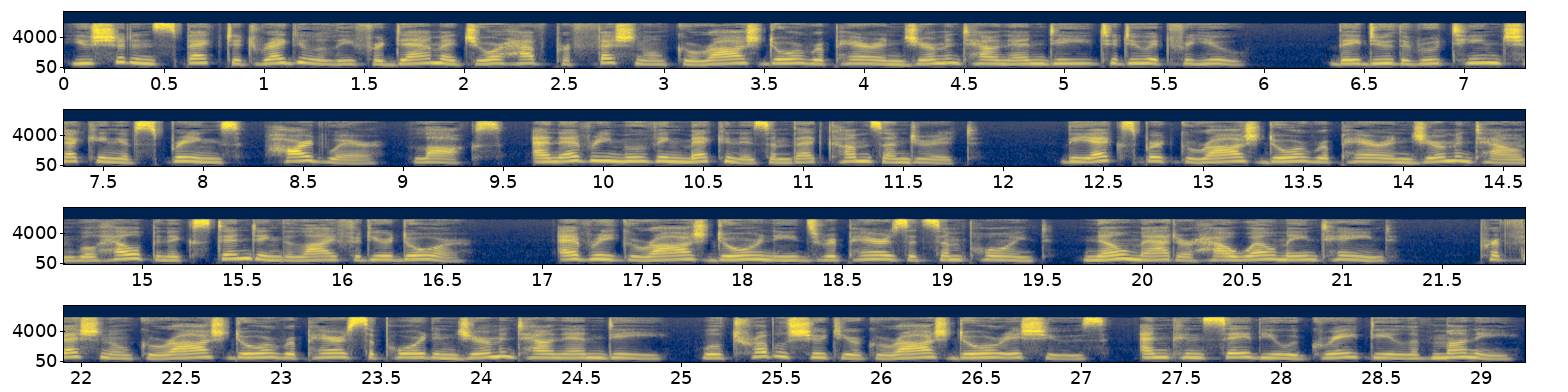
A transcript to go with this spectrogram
you should inspect it regularly for damage or have professional garage door repair in Germantown MD to do it for you. They do the routine checking of springs, hardware, locks, and every moving mechanism that comes under it. The expert garage door repair in Germantown will help in extending the life of your door. Every garage door needs repairs at some point, no matter how well maintained. Professional garage door repair support in Germantown MD will troubleshoot your garage door issues and can save you a great deal of money.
